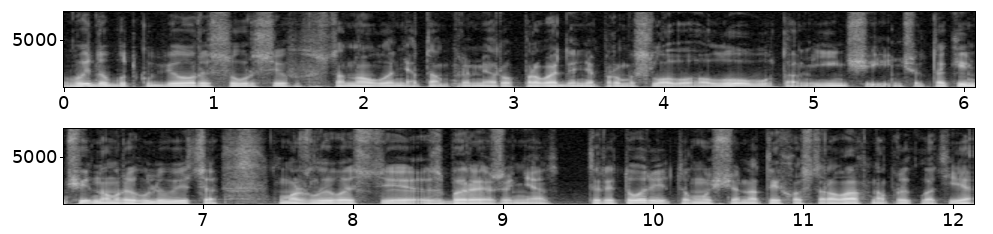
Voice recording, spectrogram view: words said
видобутку біоресурсів, встановлення там, приміру, проведення промислового лову, там інші інші. Таким чином регулюються можливості збереження територій, тому що на тих островах, наприклад, є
